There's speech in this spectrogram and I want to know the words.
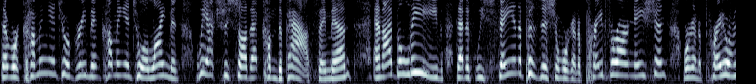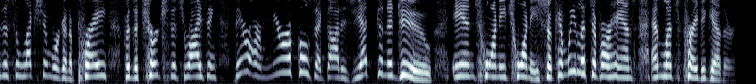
that were coming into agreement, coming into alignment, we actually saw that come to pass. Amen? And I believe that if we stay in a position, we're going to pray for our nation, we're going to pray over this election, we're going to pray for the church that's rising. There are miracles that God is yet going to do in 2020. So, can we lift up our hands and let's pray together?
